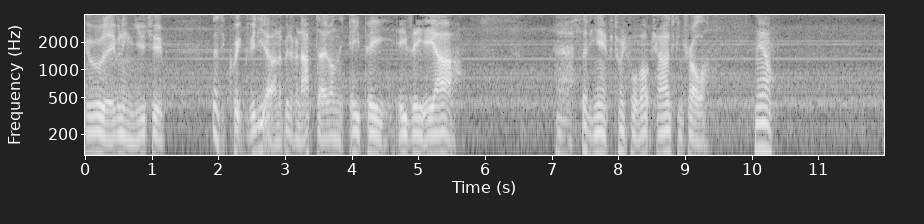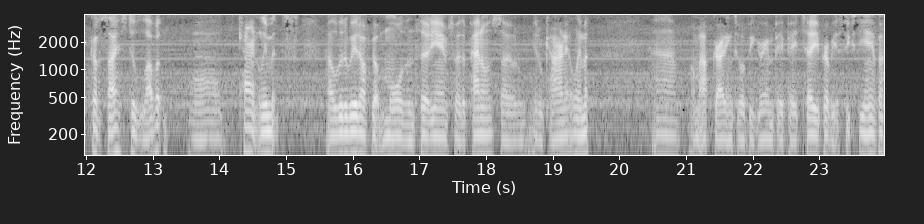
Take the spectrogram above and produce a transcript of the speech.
Good evening YouTube. Just a quick video and a bit of an update on the EP EVER uh, 30 amp 24 volt charge controller. Now, gotta say, still love it. Uh, current limits a little bit. I've got more than 30 amps worth of panels, so it'll, it'll current limit. Um, I'm upgrading to a bigger MPPT, probably a 60 amper,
